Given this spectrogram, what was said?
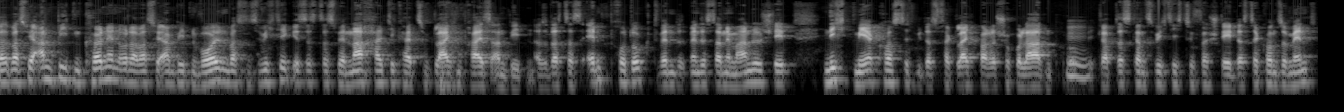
was wir anbieten können oder was wir anbieten wollen, was uns wichtig ist, ist, dass wir Nachhaltigkeit zum gleichen Preis anbieten. Also dass das Endprodukt, wenn, wenn das dann im Handel steht, nicht mehr kostet wie das vergleichbare Schokoladenprodukt. Mhm. Ich glaube, das ist ganz wichtig zu verstehen, dass der Konsument,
